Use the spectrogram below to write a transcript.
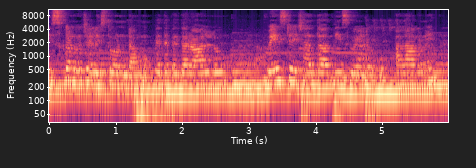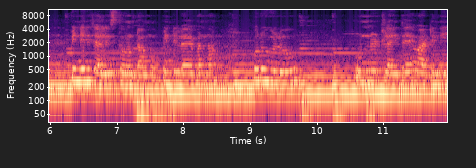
ఇసుకను చెల్లిస్తూ ఉంటాము. పెద్ద పెద్ద రాళ్ళు వేస్టేజ్ అంతా తీసివేయడం అలాగనే పిండిని చల్లిస్తూ ఉంటాము. పిండిలో ఏమన్నా పురుగులు ఉన్నట్లయితే వాటిని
